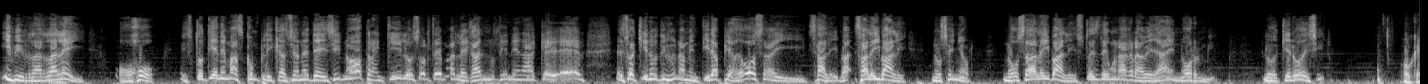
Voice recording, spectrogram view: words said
y birlar la ley. Ojo, esto tiene más complicaciones de decir, no, tranquilo, eso el tema legal no tiene nada que ver. Eso aquí nos dice una mentira piadosa y sale, sale y vale. No, señor, no sale y vale. Esto es de una gravedad enorme. Lo quiero decir. Ok.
